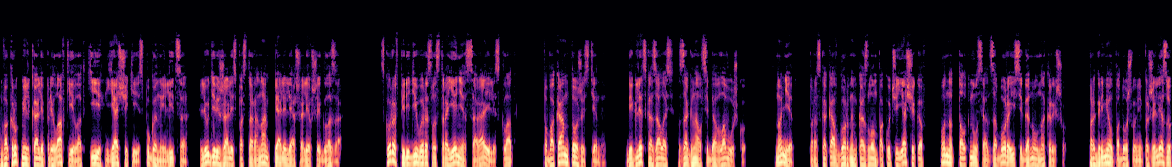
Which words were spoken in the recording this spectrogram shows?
Вокруг мелькали прилавки и лотки, ящики, испуганные лица. Люди визжались по сторонам, пялили ошалевшие глаза. Скоро впереди выросло строение, сарай или склад. По бокам тоже стены. Беглец, казалось, загнал себя в ловушку. Но нет, проскакав горным козлом по куче ящиков, он оттолкнулся от забора и сиганул на крышу. Прогремел подошвами по железу,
